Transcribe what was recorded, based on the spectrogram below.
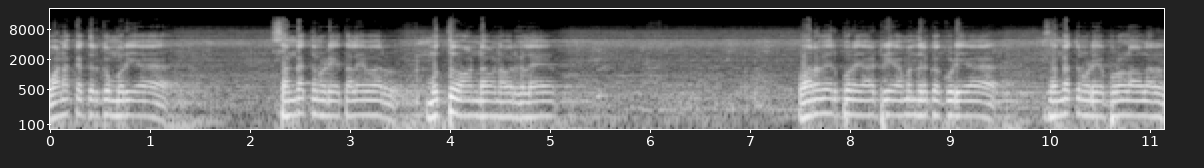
வணக்கத்திற்கும் உரிய சங்கத்தினுடைய தலைவர் முத்து ஆண்டவன் அவர்களே வரவேற்புரை ஆற்றி அமர்ந்திருக்கக்கூடிய சங்கத்தினுடைய பொருளாளர்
